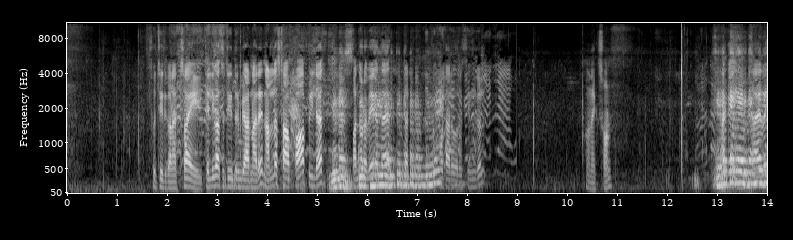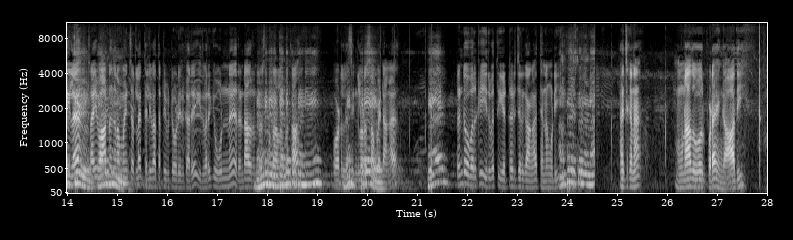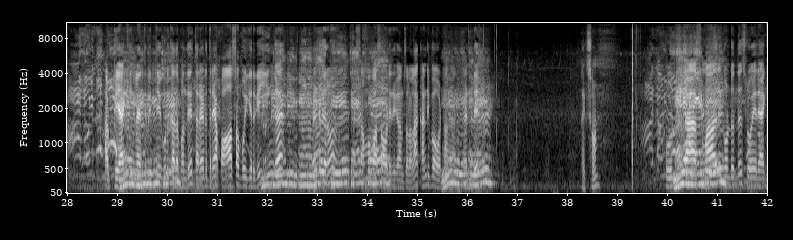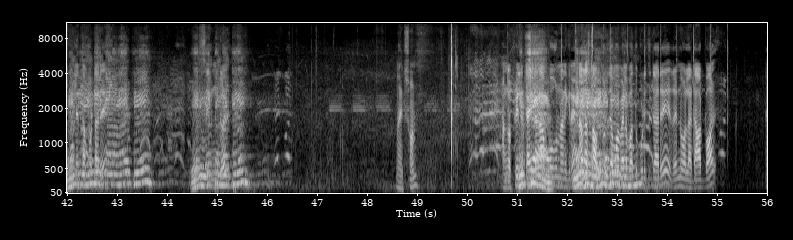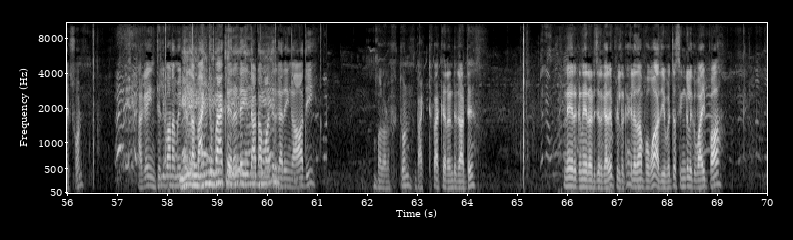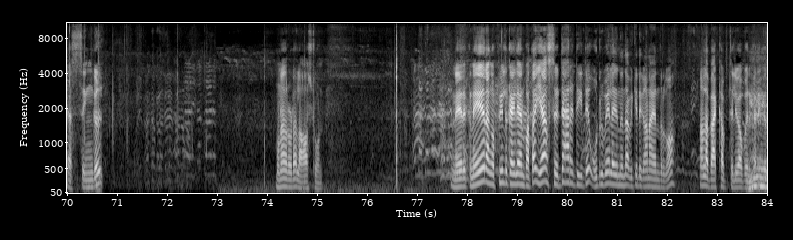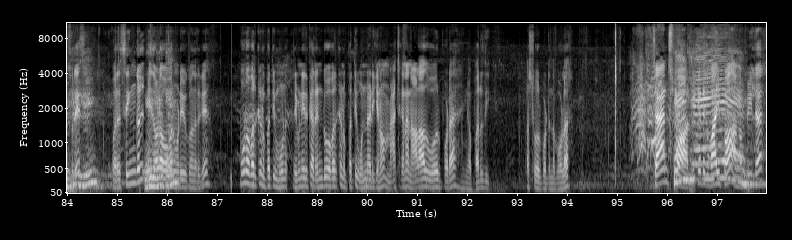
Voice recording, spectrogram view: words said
சுவிட்சுக்கான ட்ரை தெளிவாக சுவிட்சுக்கு திரும்பி ஆடினாரு. நல்ல ஸ்டாப்பா ஃபீல்டர் பந்தோட வேகத்தை தட்டு போட்டார் ஒரு சிங்கிள் நெக்ஸ்ட் ஒன் ட்ரைல ட்ரை வாடணுங்கிற மைண்ட் செட்டில் தெளிவாக தட்டி விட்டு ஓடி இருக்காரு இது வரைக்கும் ஒன்று ரெண்டாவது ரெண்டு ஓடல. சிங்கிளோட போயிட்டாங்க. ரெண்டு ஓவருக்கு இருபத்தி எட்டு அடிச்சிருக்காங்க தென்னங்குடி. மேட்சுக்கான மூணாவது ஓவர் பட எங்கள் ஆதி. அப்படி ஆக்கிங்கில் இந்த வித்தியை கொடுக்காத பந்து. தரையிட தரையாக பாஸாக போய்க்கிருக்கு. இங்கே ரெண்டு பேரும் செம்ம பாஸாக ஓடி இருக்கான்னு சொல்லலாம். கண்டிப்பாக ஓட்டாங்க. ரெண்டு. நெக்ஸ்ட் ஒன் டாஸ் மாதிரி கொண்டு வந்து ஸ்லோயர் ஆக்கிங்ல தான் போட்டாரு. சிங்கிள் நெக்ஸ்ட் ஒன் அங்கே ஃபீல்டு கையில் தான் போகும்னு நினைக்கிறேன். நல்ல ஸ்டாப் துரிதமாக வேலை பார்த்து பிடிச்சிட்டாரு. ரெண்டு வரல dot ball next one again தெளிவான மீட்டில் பேக் டு பேக் ரெண்டையும் டாட்டா மாற்றிருக்காரு இங்கே ஆதி. பாலோட ஃபிஃப்த் பேக் டு பேக் ரெண்டு டாட்டு நேருக்கு நேர் அடிச்சிருக்காரு. ஃபீல்டர் கையில் தான் போகும். அதிகபட்சம் சிங்கிளுக்கு வாய்ப்பா. எஸ் சிங்கிள் மூணாவதோட லாஸ்ட் ஒன் நேருக்கு நேர் அங்கே ஃபீல்டு கையிலன்னு பார்த்தா எஸ் டேரட்டிக்கிட்டு ஒரு வேலை இருந்திருந்தால் விக்கெட்டு காணா இருந்திருக்கும். நல்ல பேக்கப் தெளிவாக போயிருக்காரு சுரேஷ். ஒரு சிங்கிள் இதோட ஓவர் முடிவுக்கு வந்திருக்கு. மூணு ஓவருக்கு முப்பத்தி மூணு. ரிமினி இருக்க ரெண்டு ஓவருக்கு முப்பத்தி ஒன்று அடிக்கணும். மேட்சுக்கான நாலாவது ஓவர் போட இங்கே பருதி. ஃபர்ஸ்ட் ஓவர் போட்டிருந்த பவுலர் சான்ஸ் பால் விக்கெட்டுக்கு வாய்ப்பா அங்கே ஃபீல்டர்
